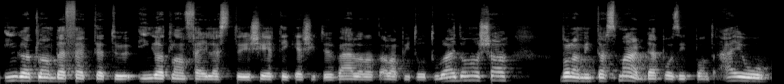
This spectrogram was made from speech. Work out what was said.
ingatlanbefektető, ingatlanfejlesztő és értékesítő vállalat alapító tulajdonosa, valamint a smartdeposit.io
